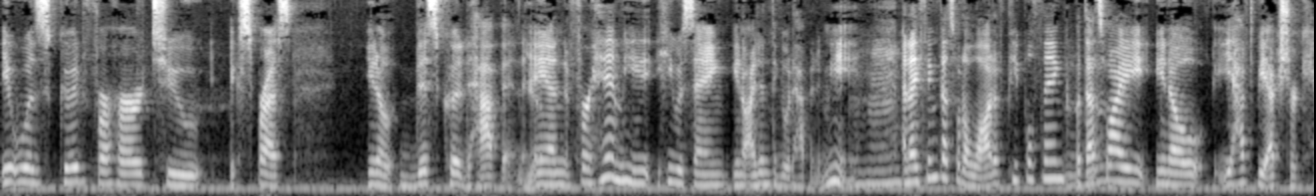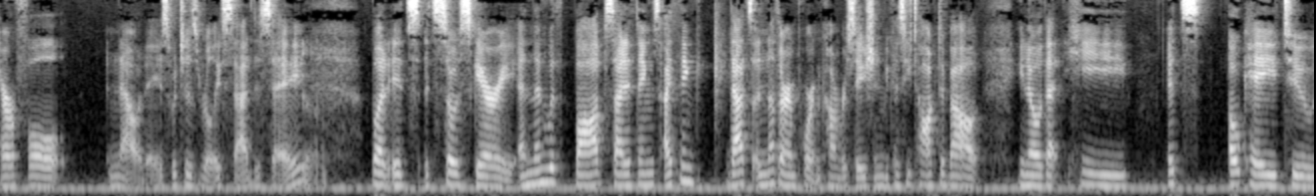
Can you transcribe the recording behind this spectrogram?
it was good for her to express you know this could happen. And for him he he was saying you know i didn't think it would happen to me. Mm-hmm. And i think that's what a lot of people think but that's mm-hmm. why you know you have to be extra careful nowadays which is really sad to say. But it's it's so scary. And then with bob's side of things i think that's another important conversation because he talked about you know that he it's okay to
